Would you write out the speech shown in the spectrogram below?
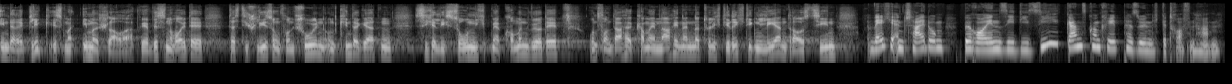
In der Replik ist man immer schlauer. Wir wissen heute, dass die Schließung von Schulen und Kindergärten sicherlich so nicht mehr kommen würde. Und von daher kann man im Nachhinein natürlich die richtigen Lehren draus ziehen. Welche Entscheidung bereuen Sie, die Sie ganz konkret persönlich getroffen haben?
